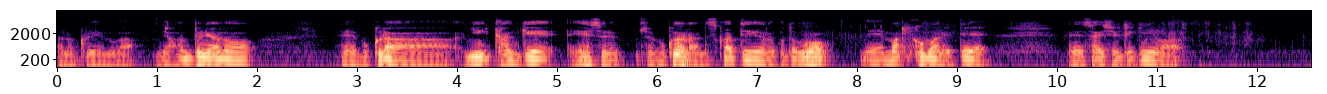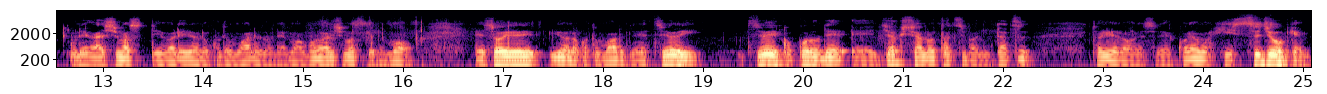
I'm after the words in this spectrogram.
あのクレームがで本当にあの、えー僕らに関係えそれそれ僕らなんですかっていうようなことも、えー巻き込まれて、えー最終的にはお願いしますって言われるようなこともあるのでまあお断りしますけども、えそういうようなこともあるんでね強い強い心で、え弱者の立場に立つというのはですねこれはもう必須条件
